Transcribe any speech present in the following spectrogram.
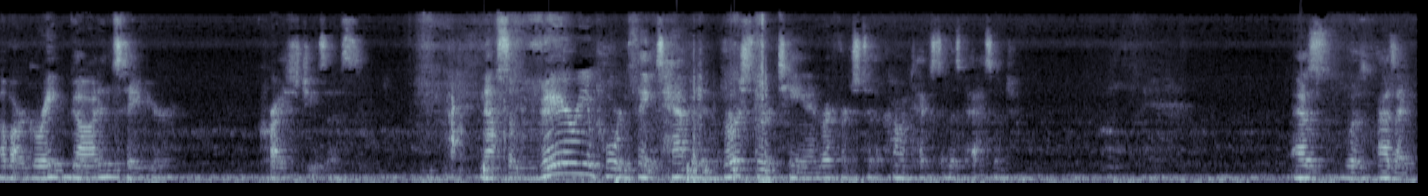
of our great God and Savior, Christ Jesus. Now, some very important things happen in verse 13 in reference to the context of this passage. As was as I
